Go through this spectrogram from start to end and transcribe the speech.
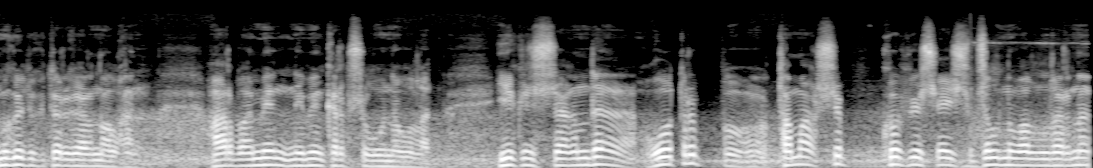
мүгедектерге арналған. Арбамен немен кіріп шығуына болады. Екінші жағында отырып тамақ ішіп кофе шай ішіп жылынып алуларына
